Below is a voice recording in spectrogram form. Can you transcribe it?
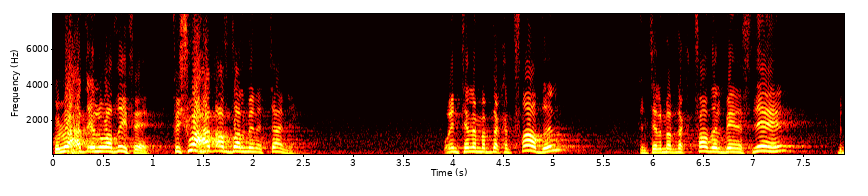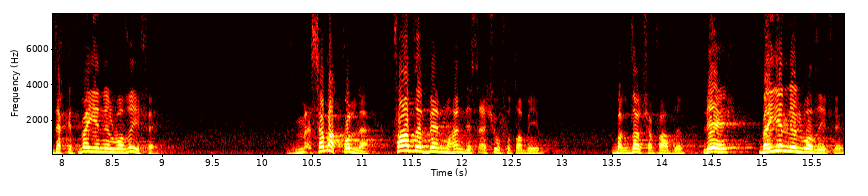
كل واحد له وظيفة. فيش واحد أفضل من الثاني. وإنت لما بدك تفاضل إنت لما بدك تفاضل بين اثنين بدك تبين الوظيفة. سبق قلنا فاضل بين مهندس أشوفه طبيب. بقدرش أفاضل. ليش؟ بين لي الوظيفة.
